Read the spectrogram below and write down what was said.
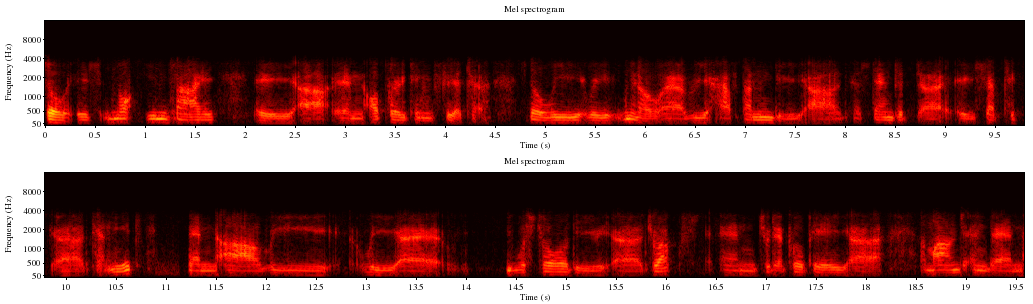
so it's not inside a uh, an operating theater. So we, we you know uh, we have done the uh, standard uh, aseptic uh, technique, and we we we withdraw the drugs and to the appropriate amount, and then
